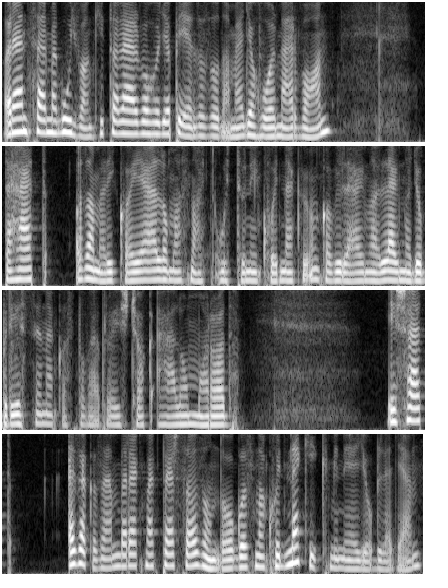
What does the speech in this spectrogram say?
A rendszer meg úgy van kitalálva, hogy a pénz az oda megy, ahol már van, tehát az amerikai állam az nagy, úgy tűnik, hogy nekünk a világ legnagyobb részének az továbbra is csak álom marad. És hát ezek az emberek meg persze azon dolgoznak, hogy nekik minél jobb legyen,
